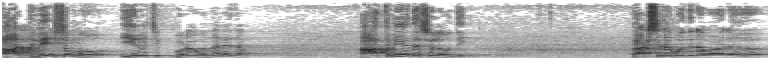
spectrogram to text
ఆ ద్వేషము ఈ రోజుకి కూడా ఉందా లేదా? ఆత్మీయ దశలో ఉంది. రక్షణ పొందిన వారు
